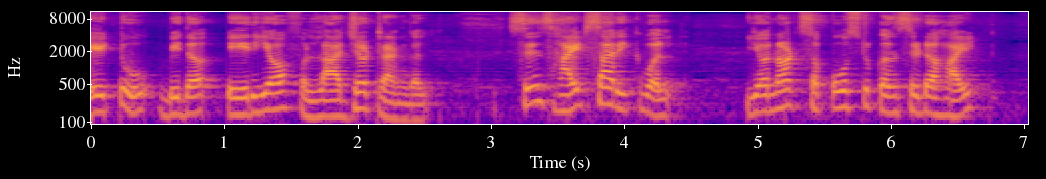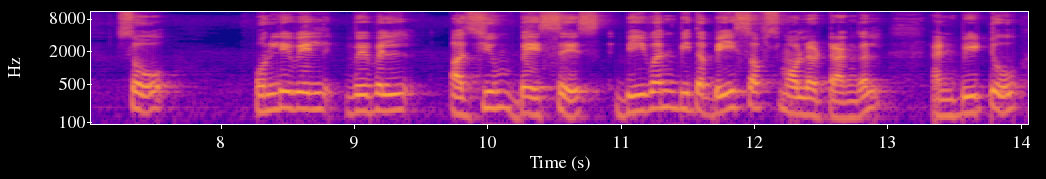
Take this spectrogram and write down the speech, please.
A2 be the area of larger triangle. Since heights are equal, you're not supposed to consider height. So, only will we will assume bases b1 be the base of smaller triangle and b2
